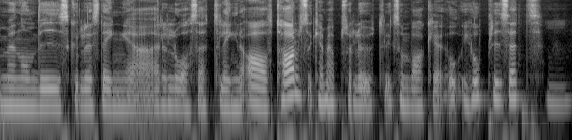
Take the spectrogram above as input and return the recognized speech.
men om vi skulle stänga eller låsa ett längre avtal så kan vi absolut liksom baka ihop priset. Mm.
